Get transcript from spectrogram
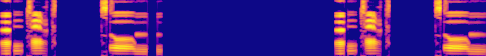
Enter. Zoom. Enter. Zoom.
